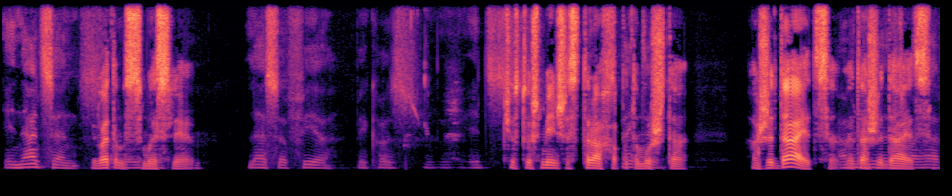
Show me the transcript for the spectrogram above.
И в этом смысле чувствуешь меньше страха, потому что ожидается, это ожидается.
